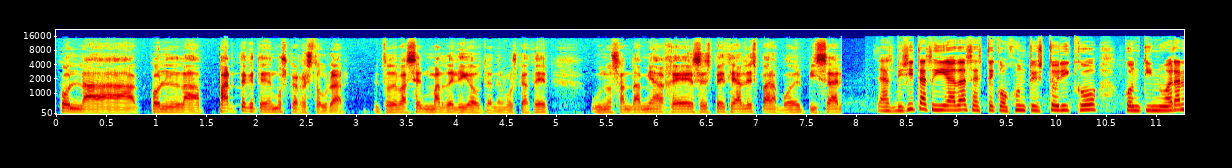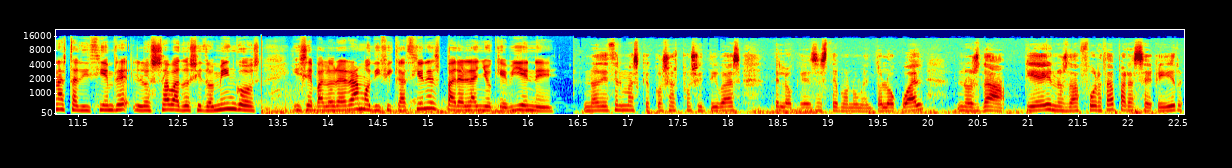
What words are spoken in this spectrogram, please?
con la, con la parte que tenemos que restaurar. Entonces va a ser más delicado, tendremos que hacer unos andamiajes especiales para poder pisar. Las visitas guiadas a este conjunto histórico continuarán hasta diciembre los sábados y domingos y se valorarán modificaciones para el año que viene no dicen más que cosas positivas de lo que es este monumento, lo cual nos da pie y nos da fuerza para seguir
